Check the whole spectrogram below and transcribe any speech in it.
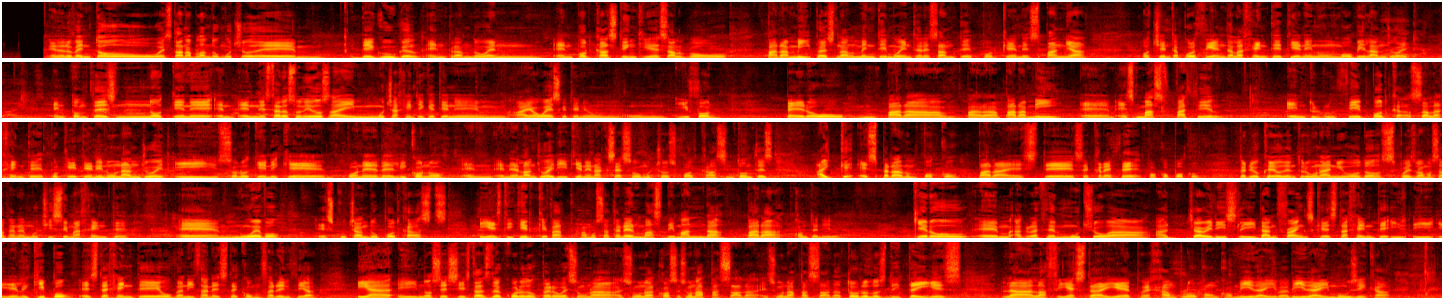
En el evento están hablando mucho de, Google entrando en, en podcasting, que es algo para mí personalmente muy interesante porque en España 80% de la gente tiene un móvil Android. Entonces no tiene, en, Estados Unidos hay mucha gente que tiene iOS, que tiene un, iPhone, pero para, para, para mí eh, es más fácil introducir podcasts a la gente porque tienen un Android y solo tienen que poner el icono en, en, el Android y tienen acceso a muchos podcasts. Entonces hay que esperar un poco para este se crece poco a poco, pero yo creo dentro de un año o dos pues vamos a tener muchísima gente eh, nuevo escuchando podcasts y es decir que vamos a tener más demanda para contenido quiero em, agradecer mucho a, Jared Easley y Dan Franks, que esta gente y, el equipo, esta gente organizan esta conferencia y, no sé si estás de acuerdo, pero es una, es una cosa, es una pasada, es una pasada. Todos los detalles, la, fiesta ayer, por ejemplo, con comida y bebida y música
